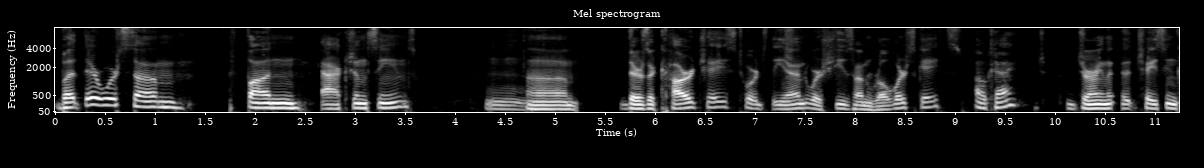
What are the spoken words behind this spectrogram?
but there were some fun action scenes. Um, there's a car chase towards the end where she's on roller skates okay. during the, uh, chasing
